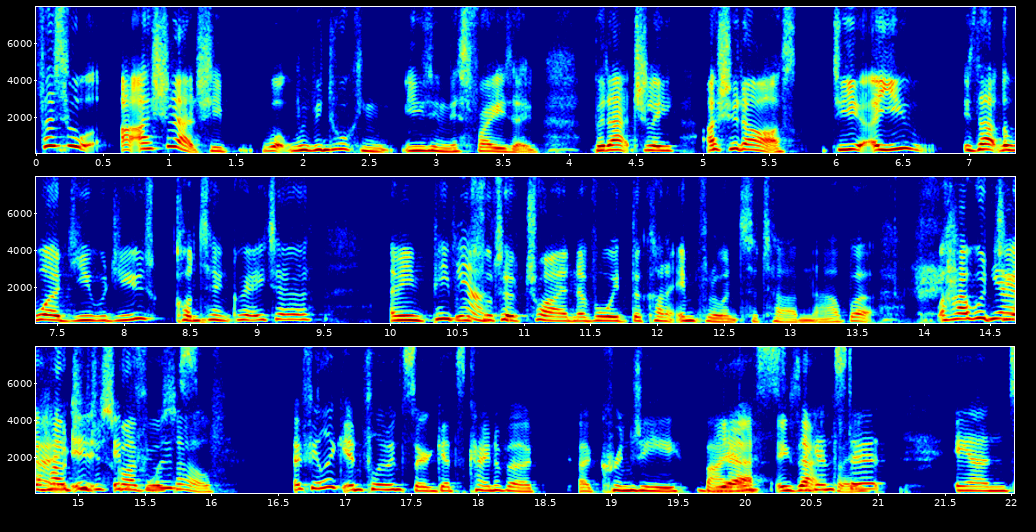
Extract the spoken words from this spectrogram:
first of all, I, I should actually what we've been talking using this phrasing, but actually, I should ask: Do you are you is that the word you would use, content creator? I mean, people yeah. sort of try and avoid the kind of influencer term now, but how would yeah, you how do you describe yourself? I feel like influencer gets kind of a a cringy bias yeah, exactly. against it. And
